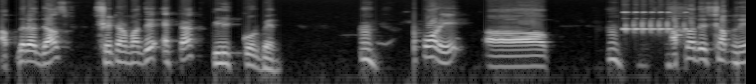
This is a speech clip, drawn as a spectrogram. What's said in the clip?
আপনারা জাস্ট সেটার মাঝে একটা ক্লিক করবেন। উম, আপনাদের সামনে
